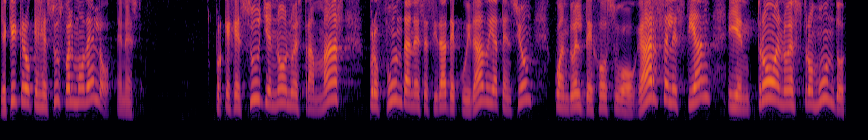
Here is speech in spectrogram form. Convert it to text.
Y aquí creo que Jesús fue el modelo en esto. Porque Jesús llenó nuestra más profunda necesidad de cuidado y atención cuando Él dejó su hogar celestial y entró a nuestro mundo.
